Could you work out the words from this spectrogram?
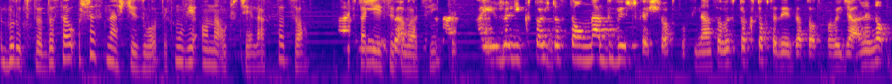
brutto dostał 16 zł, mówię o nauczycielach, to co? W takiej sytuacji. A jeżeli ktoś dostał nadwyżkę środków finansowych, to kto wtedy jest za to odpowiedzialny? No,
